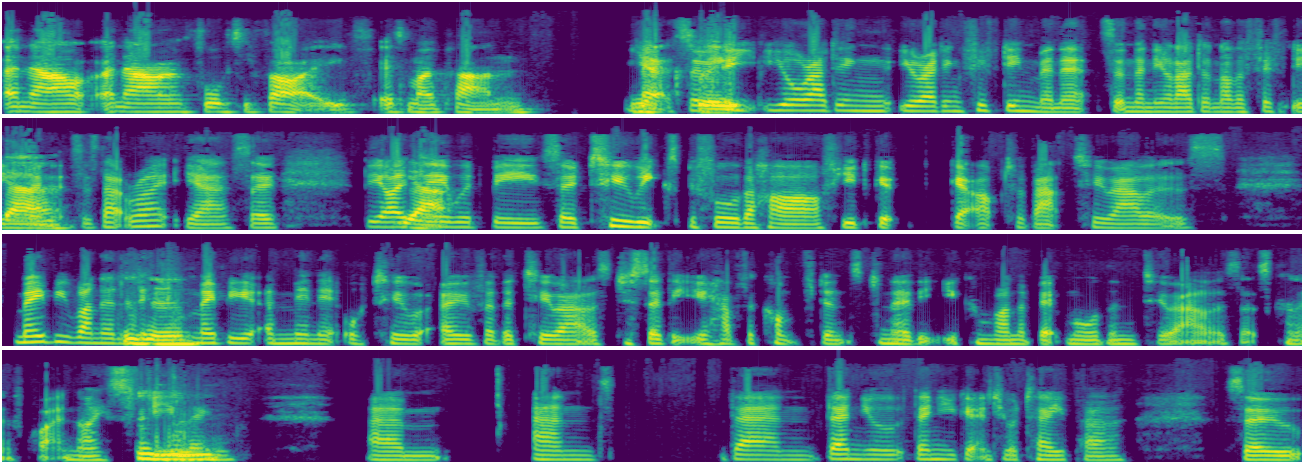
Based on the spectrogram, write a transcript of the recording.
an hour an hour and 45 is my plan yeah so week. you're adding you're adding 15 minutes and then you'll add another 15 yeah. minutes is that right yeah so the idea yeah. would be so two weeks before the half you'd get get up to about two hours. Maybe run a little, mm-hmm. maybe a minute or two over the two hours, just so that you have the confidence to know that you can run a bit more than two hours. That's kind of quite a nice mm-hmm. feeling. Um, and then then you then you get into your taper. So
